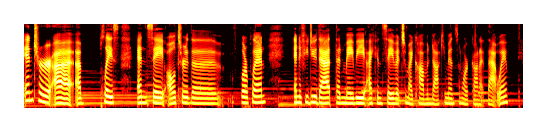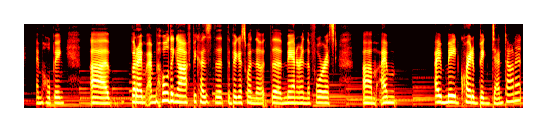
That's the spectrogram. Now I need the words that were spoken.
enter a, a place and say alter the floor plan. And if you do that, then maybe I can save it to my common documents and work on it that way. I'm hoping. Uh, but I'm I'm holding off because the the biggest one, the the manor in the forest, um, I'm I made quite a big dent on it.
